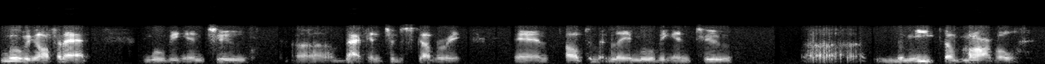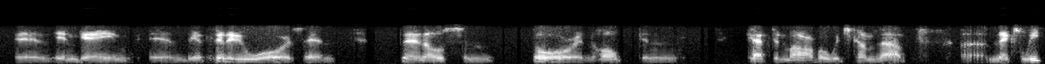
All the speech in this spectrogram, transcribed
moving off of that, moving into uh, back into discovery, and ultimately moving into uh, the meat of Marvel and Endgame and the Infinity Wars and Thanos and Thor and Hulk and Captain Marvel, which comes out uh, next week.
